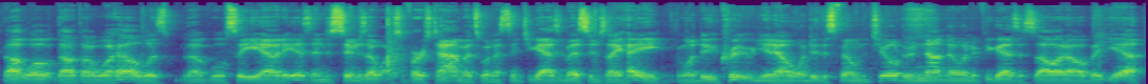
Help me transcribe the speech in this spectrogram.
Thought, well, I thought, well, hell, let's uh, we'll see how it is. And as soon as I watched the first time, that's when I sent you guys a message like, hey, you want to do, you know, I want to do this film, The Children, not knowing if you guys saw it all. But yeah,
